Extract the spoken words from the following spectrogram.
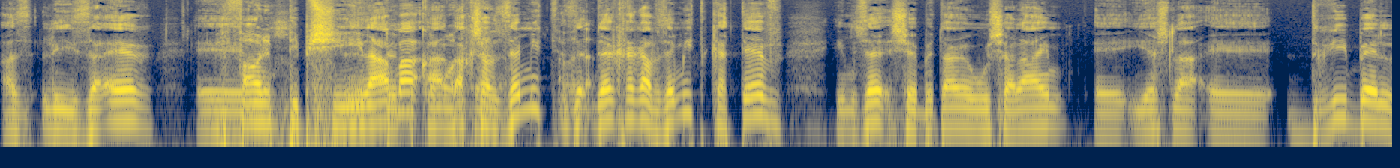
אז להיזהר. אה, פאולים טיפשיים למה? במקומות עכשיו, כאלה. זה, מת, זה, דרך אגב, זה מתכתב עם זה שביתר ירושלים, יש לה דריבל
